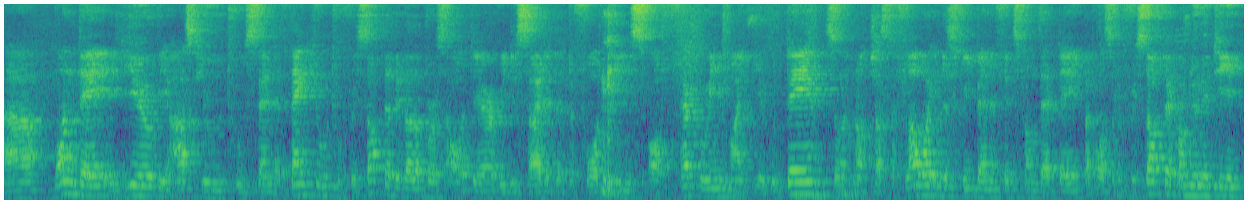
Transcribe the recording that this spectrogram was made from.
Uh, one day a year we ask you to send a thank you to free software developers out there. We decided that the 14th of February might be a good day, so not just the flower industry benefits from that day, but also the free software community.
